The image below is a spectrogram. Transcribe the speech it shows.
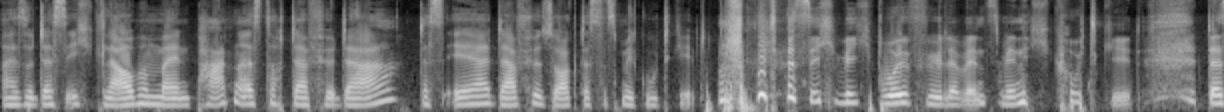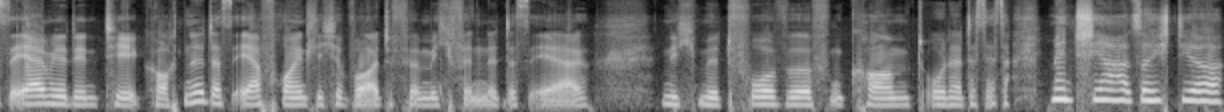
Also, dass ich glaube, mein Partner ist doch dafür da, dass er dafür sorgt, dass es mir gut geht. dass ich mich wohlfühle, wenn es mir nicht gut geht. Dass er mir den Tee kocht, ne? dass er freundliche Worte für mich findet, dass er nicht mit Vorwürfen kommt oder dass er sagt, Mensch, ja, soll ich dir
